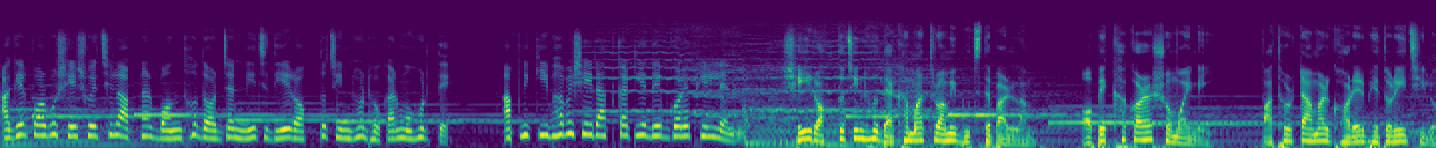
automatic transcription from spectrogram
আগের পর্ব শেষ হয়েছিল আপনার বন্ধ দরজার নিচ দিয়ে রক্তচিহ্ন ঢোকার মুহূর্তে। আপনি কীভাবে সেই রাত কাটিয়ে দেবগড়ে ফিরলেন? সেই রক্তচিহ্ন দেখা মাত্র আমি বুঝতে পারলাম। অপেক্ষা করার সময় নেই। পাথরটা আমার ঘরের ভেতরেই ছিল।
